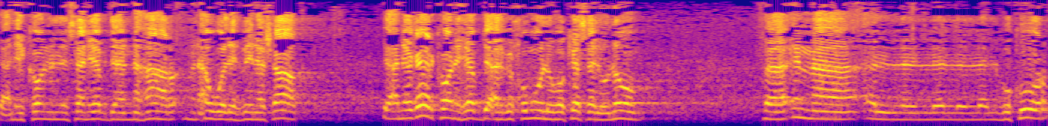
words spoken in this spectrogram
يعني كون الإنسان يبدأ النهار من أوله بنشاط. يعني غير كونه يبدأ بخمول وكسل ونوم. فإن البكور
